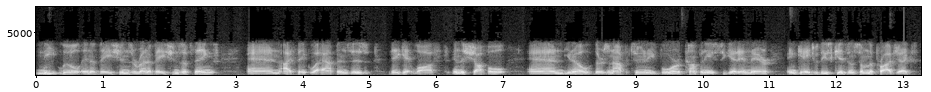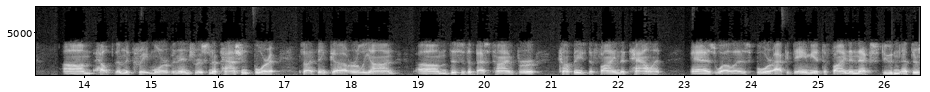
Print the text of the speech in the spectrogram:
neat little innovations or renovations of things. And I think what happens is they get lost in the shuffle, and you know there's an opportunity for companies to get in there, engage with these kids on some of the projects, um, help them to create more of an interest and a passion for it. So I think uh, early on, um, this is the best time for companies to find the talent, as well as for academia to find the next student at their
